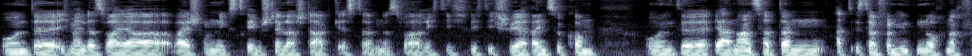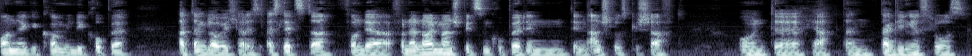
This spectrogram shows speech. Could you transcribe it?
Und äh, ich meine, das war ja, war ja schon ein extrem schneller Start gestern. Das war richtig, richtig schwer reinzukommen. Und äh, ja, Nans hat dann, hat, ist dann von hinten noch nach vorne gekommen in die Gruppe, hat dann, glaube ich, als, als letzter von der von der Neunmann-Spitzengruppe den, den Anschluss geschafft. Und äh, ja, dann, dann ging es los.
